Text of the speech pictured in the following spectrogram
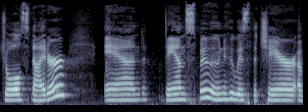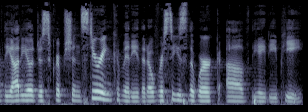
Joel Snyder, and Dan Spoone, who is the chair of the Audio Description Steering Committee that oversees the work of the ADP.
